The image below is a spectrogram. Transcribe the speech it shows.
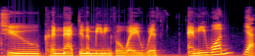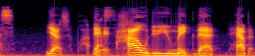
to connect in a meaningful way with anyone? Yes. Yes. Yes. How do you make that happen?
